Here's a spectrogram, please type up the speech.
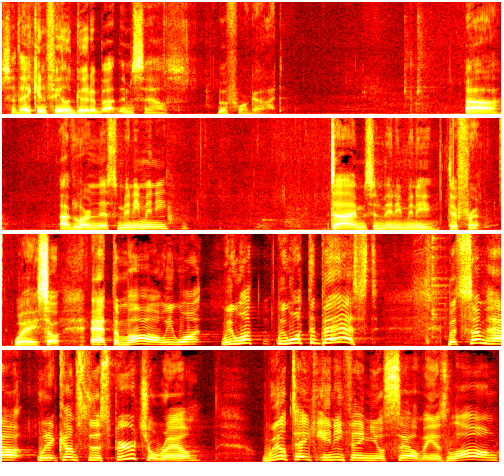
so they can feel good about themselves before God. Uh, I've learned this many, many times in many, many different ways. So at the mall, we want, we want, we want the best. But somehow, when it comes to the spiritual realm, we'll take anything you'll sell me as long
